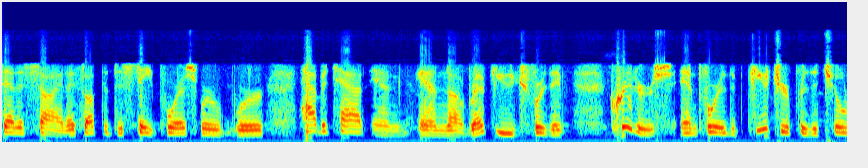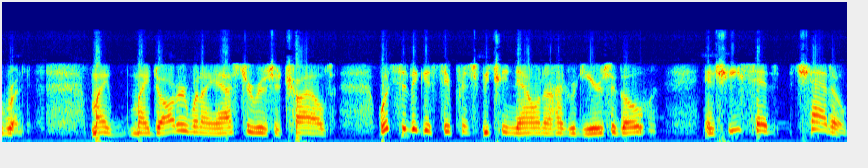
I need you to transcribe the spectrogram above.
set aside. I thought that the state forests were were habitat and and uh, refuge for the critters and for the future for the children. My my daughter, when I asked her as a child, "What's the biggest difference between now and a hundred years ago?" and she said, "Shadow."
